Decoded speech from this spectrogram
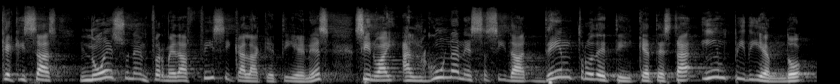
que quizás no es una enfermedad física la que tienes, sino hay alguna necesidad dentro de ti que te está impidiendo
